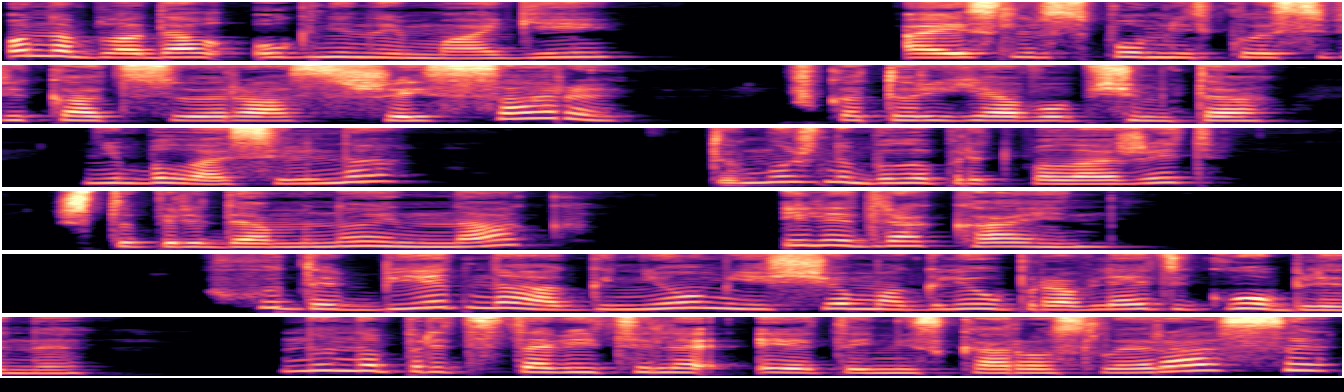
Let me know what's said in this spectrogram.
он обладал огненной магией, а если вспомнить классификацию рас Шейсары, в которой я, в общем-то, не была сильна, то можно было предположить, что передо мной Наг или Дракайн. Худо-бедно огнем еще могли управлять гоблины, но на представителя этой низкорослой расы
